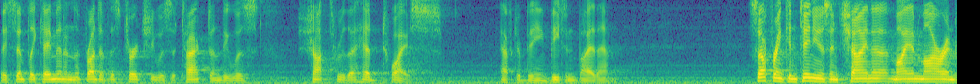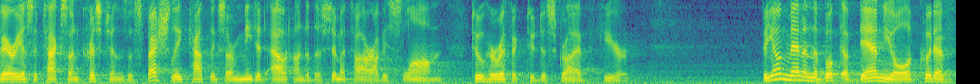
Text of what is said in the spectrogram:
they simply came in in the front of this church. He was attacked, and he was shot through the head twice after being beaten by them. Suffering continues in China, Myanmar, and various attacks on Christians, especially Catholics are meted out under the scimitar of Islam too horrific to describe here. The young men in the book of Daniel could have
